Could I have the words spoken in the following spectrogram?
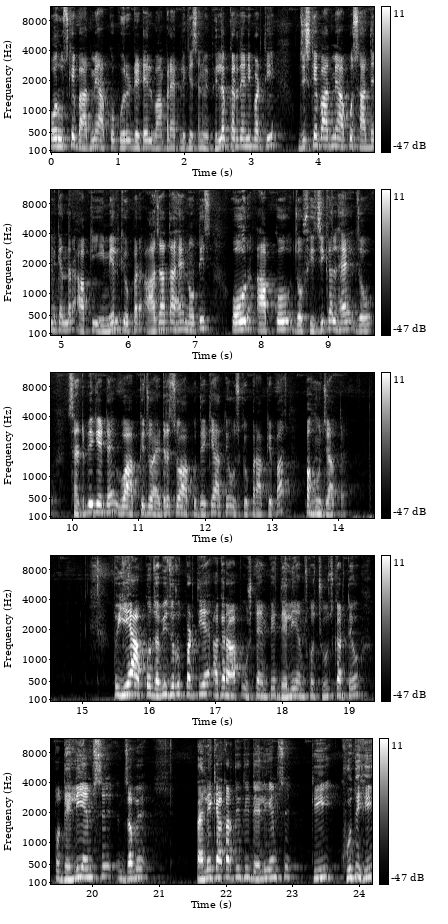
और उसके बाद में आपको पूरी डिटेल वहाँ पर एप्लीकेशन में फिलअप कर देनी पड़ती है, जिसके बाद में आपको सात दिन के अंदर आपकी ईमेल के ऊपर आ जाता है नोटिस और आपको जो फ़िज़िकल है, जो सर्टिफिकेट है, वो आपके जो एड्रेस जो आपको दे के आते हो, उसके ऊपर आपके पास पहुँच जाता है। तो ये आपको जब भी ज़रूरत पड़ती है, अगर आप उस टाइम पे दिल्ली एम्स को चूज़ करते हो तो दिल्ली एम्स जब पहले क्या करती थी दिल्ली एम्स कि खुद ही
